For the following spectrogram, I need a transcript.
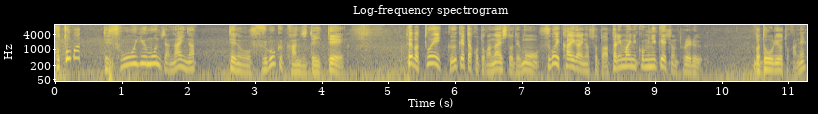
言葉ってそういうもんじゃないなっていうのをすごく感じていて、例えばトエイック受けたことがない人でも、すごい海外の人と当たり前にコミュニケーション取れる、まあ、同僚とかね、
